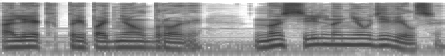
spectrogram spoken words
Олег приподнял брови, но сильно не удивился.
